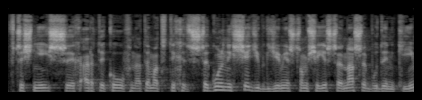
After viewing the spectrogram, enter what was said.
wcześniejszych artykułów na temat tych szczególnych siedzib, gdzie mieszczą się jeszcze nasze budynki.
